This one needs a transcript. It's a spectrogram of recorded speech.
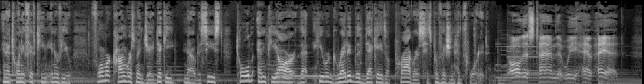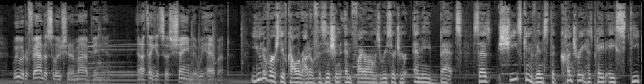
In a 2015 interview, former Congressman Jay Dickey, now deceased, told NPR that he regretted the decades of progress his provision had thwarted. All this time that we have had, we would have found a solution, in my opinion, and I think it's a shame that we haven't. University of Colorado physician and firearms researcher Emmy Betz says she's convinced the country has paid a steep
